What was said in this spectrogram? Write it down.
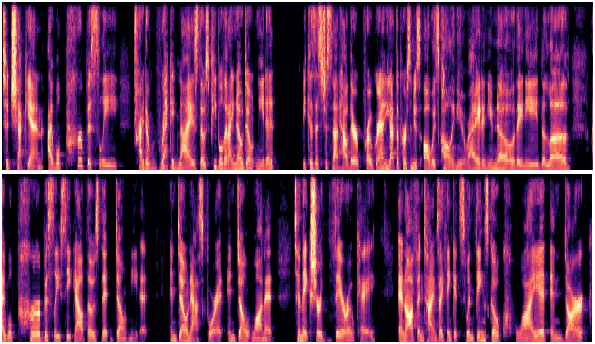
to check in. I will purposely try to recognize those people that I know don't need it because it's just not how they're programmed. You got the person who's always calling you, right? And you know they need the love. I will purposely seek out those that don't need it and don't ask for it and don't want it to make sure they're okay. And oftentimes I think it's when things go quiet and dark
